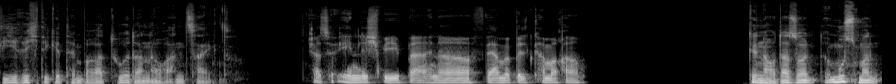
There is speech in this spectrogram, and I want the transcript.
die richtige Temperatur dann auch anzeigt. Also ähnlich wie bei einer Wärmebildkamera. Genau, da soll, muss man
